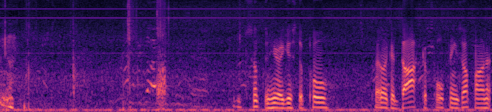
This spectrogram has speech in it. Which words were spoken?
Yeah. Something here, I guess, to pull, probably like a dock to pull things up on it.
